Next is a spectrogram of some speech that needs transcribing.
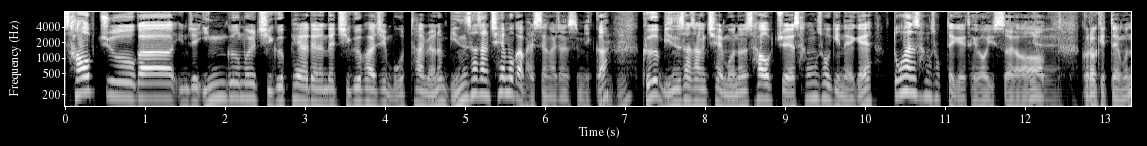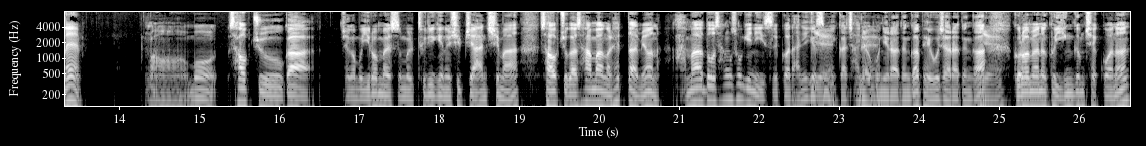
사업주가 이제 임금을 지급해야 되는데 지급하지 못하면은 민사상 채무가 발생하지 않습니까? 그 민사상 채무는 사업주의 상속인에게 또한 상속되게 되어 있어요. 예. 그렇기 때문에 어, 뭐, 사업주가 제가 뭐 이런 말씀을 드리기는 쉽지 않지만 사업주가 사망을 했다면 아마도 상속인이 있을 것 아니겠습니까? 예. 자녀분이라든가 배우자라든가 예. 그러면은 그 임금 채권은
